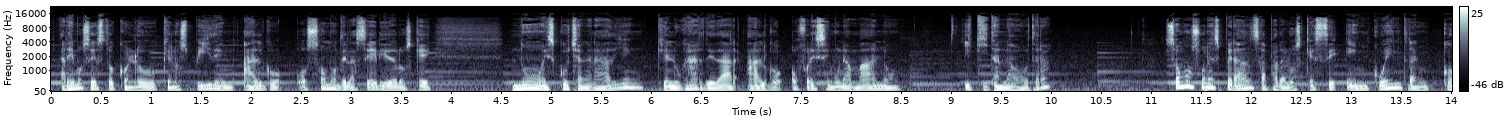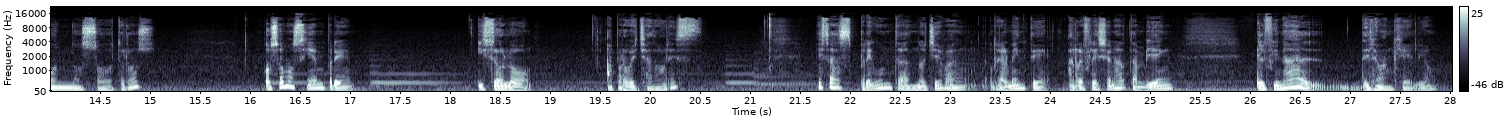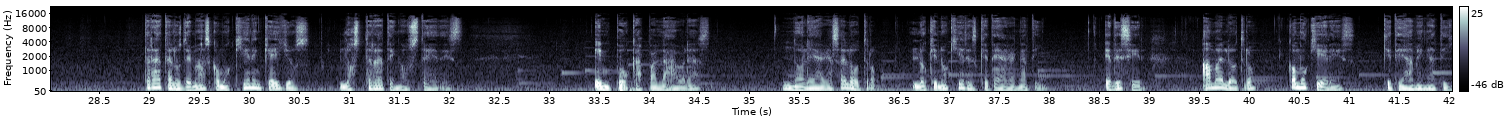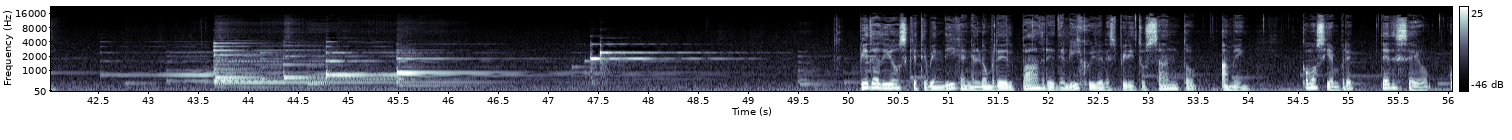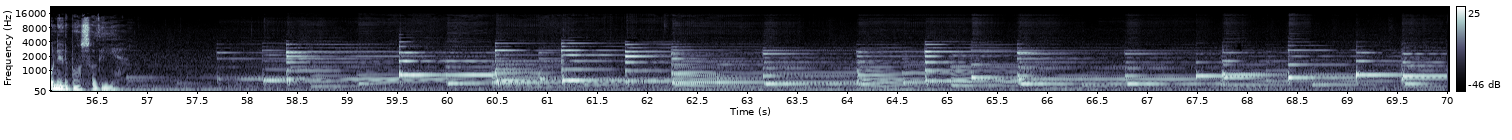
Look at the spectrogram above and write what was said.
¿Haremos esto con lo que nos piden algo o somos de la serie de los que no escuchan a nadie, que en lugar de dar algo ofrecen una mano y quitan la otra? ¿Somos una esperanza para los que se encuentran con nosotros? ¿O somos siempre y solo aprovechadores? Estas preguntas nos llevan realmente a reflexionar también el final del Evangelio Trata a los demás como quieren que ellos los traten a ustedes. En pocas palabras, no le hagas al otro lo que no quieres que te hagan a ti. Es decir, ama al otro como quieres que te amen a ti. Pido a Dios que te bendiga en el nombre del Padre, del Hijo y del Espíritu Santo. Amén. Como siempre, te deseo un hermoso día.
